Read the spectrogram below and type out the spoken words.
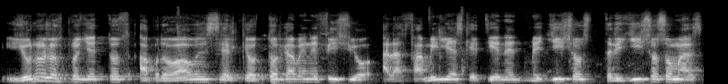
y uno de los proyectos aprobados es el que otorga beneficio a las familias que tienen mellizos, trillizos o más.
